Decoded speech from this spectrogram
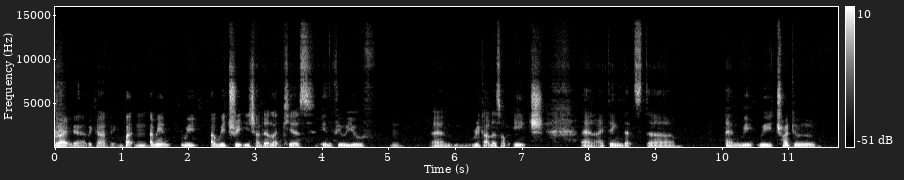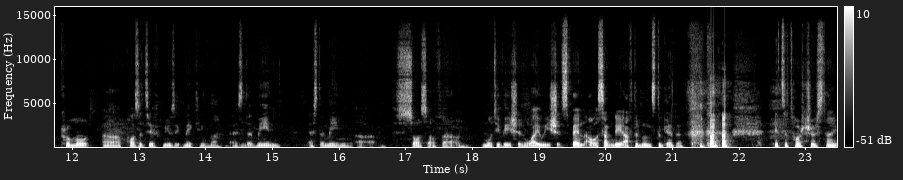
right. yeah the kind of thing but Mm. i mean we uh, we treat each other like peers in Phil Youth Mm. and regardless of age and i think that's the and we we try to promote uh, positive music making lah, as the main as the main uh, source of uh, motivation why we should spend our sunday afternoons together it's a torturous time.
